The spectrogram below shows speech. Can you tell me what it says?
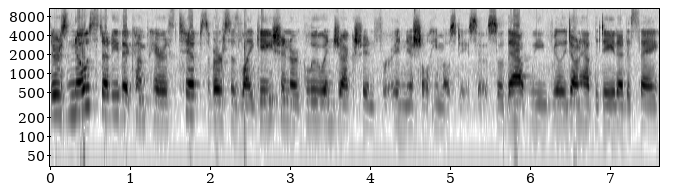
There's no study that compares TIPS versus ligation or glue injection for initial hemostasis. So that we really don't have the data to say,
